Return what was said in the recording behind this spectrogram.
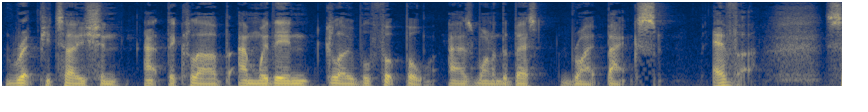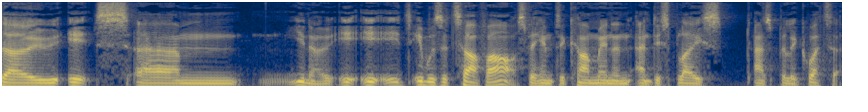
reputation at the club and within global football as one of the best right backs ever. So it's um, you know it, it, it, was a tough ask for him to come in and, and displace Azpilicueta,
